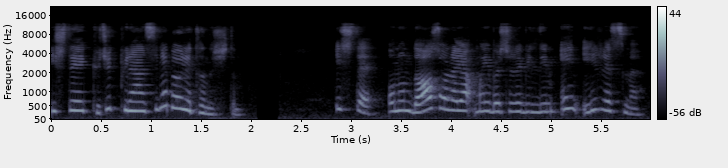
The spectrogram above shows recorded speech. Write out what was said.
İşte küçük prens ile böyle tanıştım. İşte onun daha sonra yapmayı başarabildiğim en iyi resmi.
